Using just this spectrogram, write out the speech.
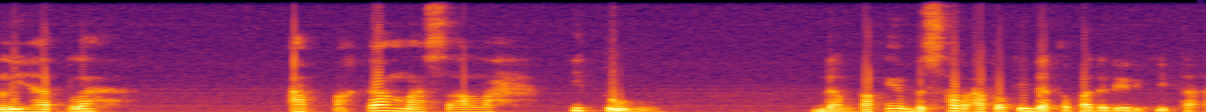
lihatlah apakah masalah itu dampaknya besar atau tidak kepada diri kita.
